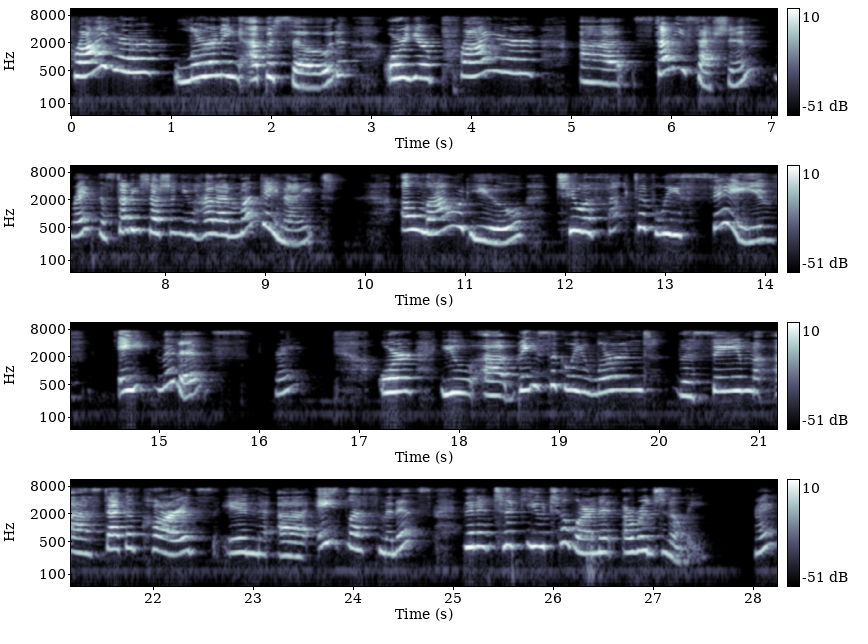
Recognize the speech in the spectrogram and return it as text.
prior learning episode or your prior uh, study session, right, the study session you had on Monday night, allowed you to effectively save eight minutes, right? Or you uh, basically learned the same uh, stack of cards in uh, eight less minutes than it took you to learn it originally, right?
